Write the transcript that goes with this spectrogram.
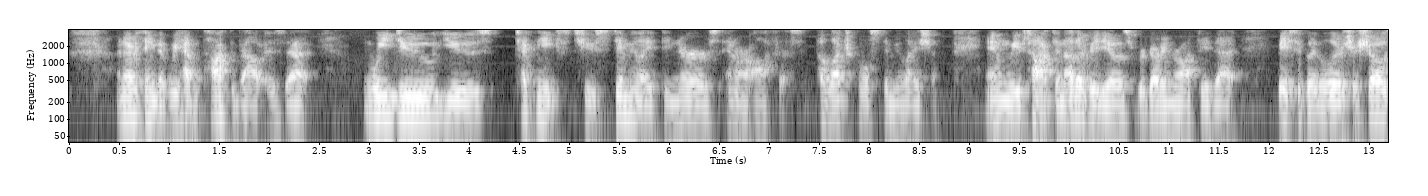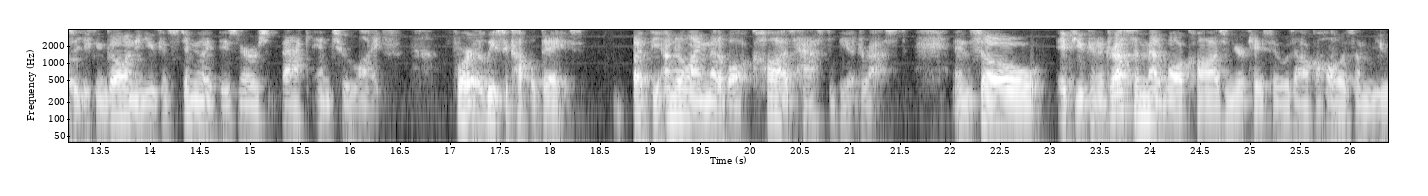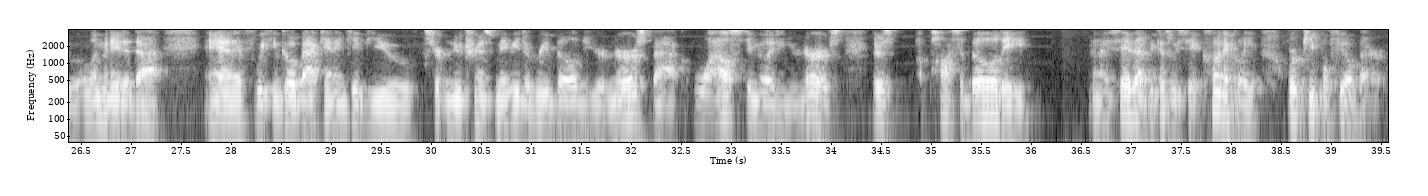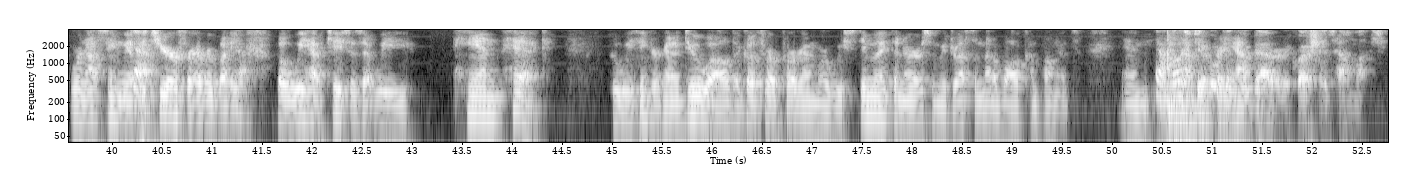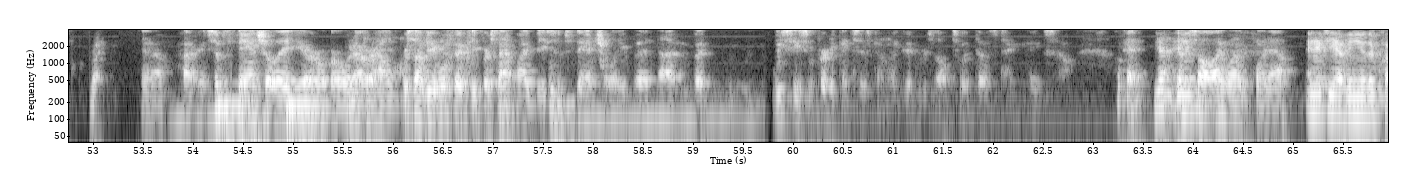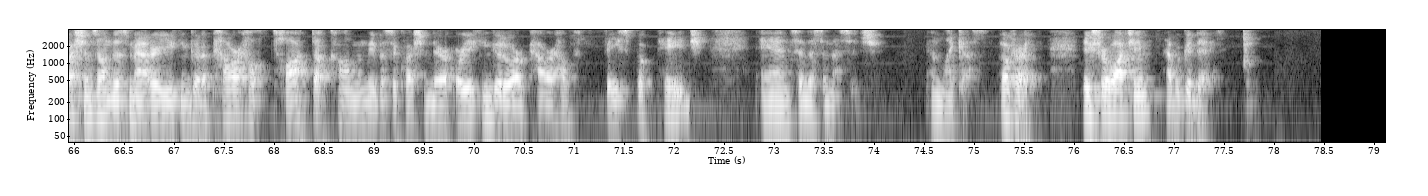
another thing that we haven't talked about is that we do use techniques to stimulate the nerves in our office, electrical stimulation. And we've talked in other videos regarding neuropathy that basically the literature shows that you can go in and you can stimulate these nerves back into life for at least a couple days. But the underlying metabolic cause has to be addressed. And so, if you can address the metabolic cause, in your case it was alcoholism, you eliminated that. And if we can go back in and give you certain nutrients, maybe to rebuild your nerves back while stimulating your nerves, there's a possibility. And I say that because we see it clinically where people feel better. We're not saying we have Yeah. the cure for everybody, Yeah. but we have cases that we hand pick who we think are going to do well that go through our program where we stimulate the nerves and we address the metabolic components. And Yeah, most people can do happy. better. The question is how much. Right. You know, substantially or, or For whatever. how long? For some people, fifty percent might be substantially, but not, but we see some pretty consistently good results with those techniques. So, okay, Yeah, that's all I wanted to point out. and if you have any other questions on this matter, you can go to powerhealthtalk.com and leave us a question there, or you can go to our Power Health Facebook page and send us a message and like us. Okay. Thanks for watching. Have a good day.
